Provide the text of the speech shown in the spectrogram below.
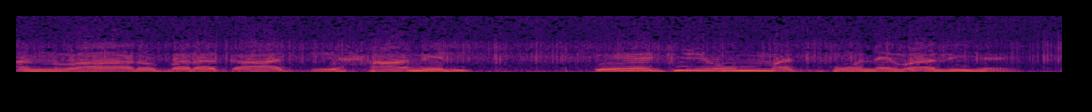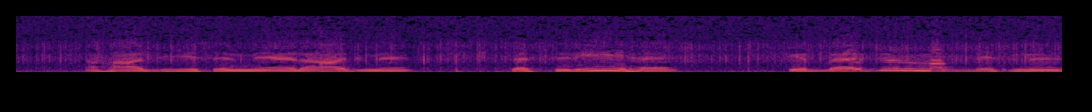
انوار و برکات کی حامل ایک ہی امت ہونے والی ہے۔ احادیث معراج میں تصریح ہے کہ بیت المقدس میں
